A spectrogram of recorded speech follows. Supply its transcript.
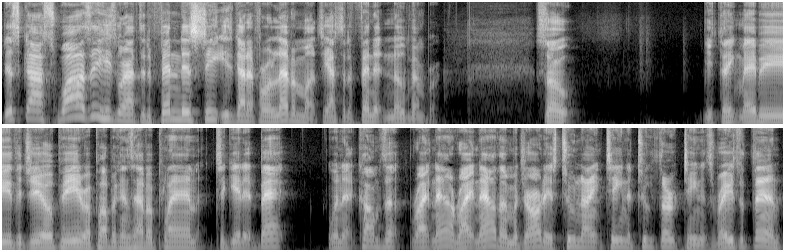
this guy, Suozzi, he's going to have to defend this seat. He's got it for 11 months. He has to defend it in November. So, you think maybe the GOP, Republicans have a plan to get it back when it comes up right now? Right now, the majority is 219 to 213. It's razor thin.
